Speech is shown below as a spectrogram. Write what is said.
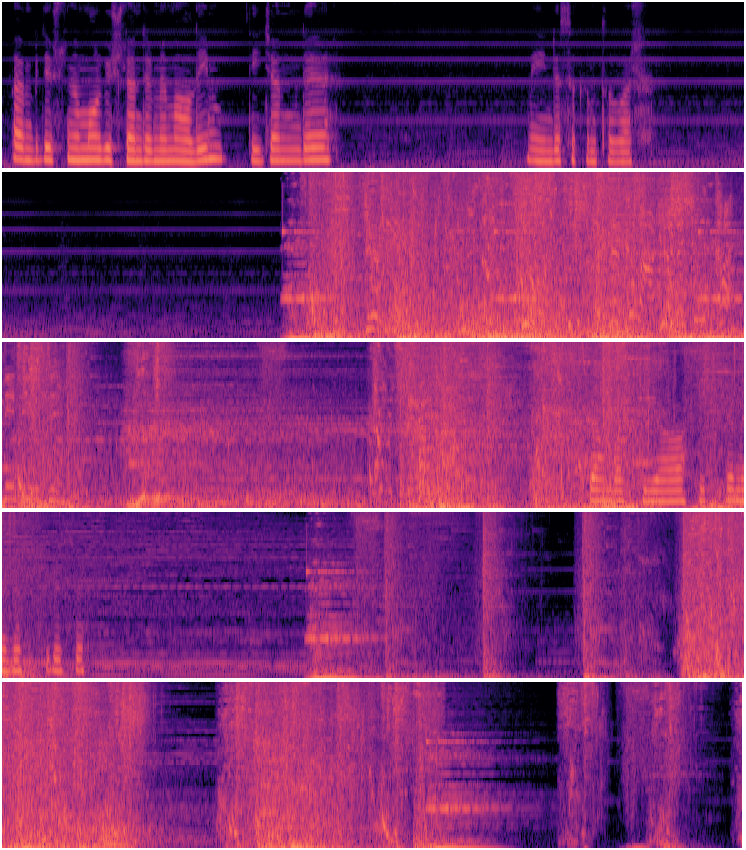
Ben bir de üstüne mor güçlendirmemi alayım. Diyeceğim de main'de sıkıntı var. Arkadaşın katledildi. Can bastı ya. Yetişemedi süresi.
